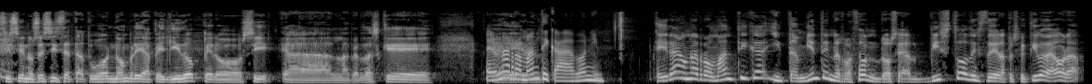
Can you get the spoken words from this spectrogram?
Sí, sí, no sé si se tatuó nombre y apellido, pero sí, eh, la verdad es que Era una El- romántica, Bonnie. Era una romántica y también tienes razón. O sea, visto desde la perspectiva de ahora,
